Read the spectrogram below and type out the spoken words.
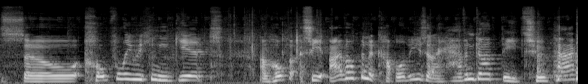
So, hopefully we can get I'm hoping, see, I've opened a couple of these and I haven't got the two pack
